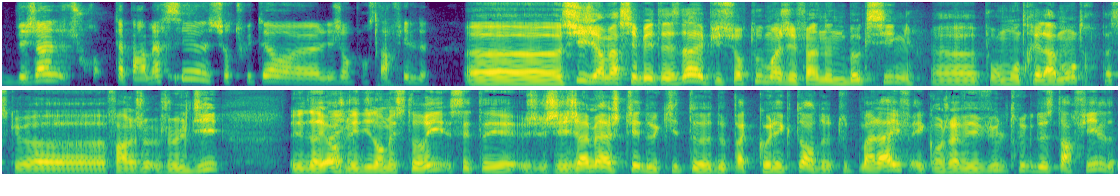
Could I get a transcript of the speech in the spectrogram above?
déjà, crois- t'as pas remercié euh, sur Twitter euh, les gens pour Starfield? Euh, si j'ai remercié Bethesda et puis surtout moi j'ai fait un unboxing pour montrer la montre parce que enfin je, je le dis et d'ailleurs Ouais. je l'ai dit dans mes stories c'était j'ai jamais acheté de kit euh, de pack collector de toute ma life et quand j'avais vu le truc de Starfield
